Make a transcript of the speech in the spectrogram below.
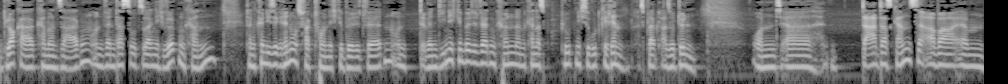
Blocker, kann man sagen. Und wenn das sozusagen nicht wirken kann, dann können diese Gerinnungsfaktoren nicht gebildet werden. Und wenn die nicht gebildet werden können, dann kann das Blut nicht so gut gerinnen. Es bleibt also dünn. Und äh, da das Ganze aber ähm,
